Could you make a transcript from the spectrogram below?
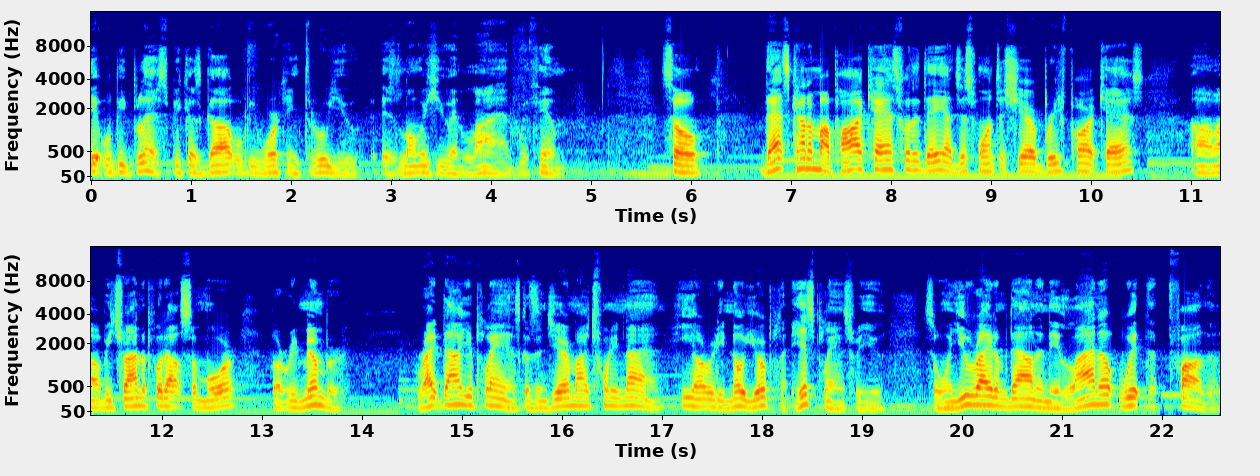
it will be blessed because God will be working through you as long as you're in line with Him. So that's kind of my podcast for the day. I just want to share a brief podcast. Um, I'll be trying to put out some more, but remember, write down your plans because in Jeremiah 29, he already know your his plans for you. So when you write them down and they line up with the Father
